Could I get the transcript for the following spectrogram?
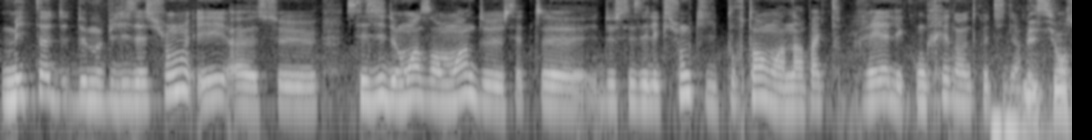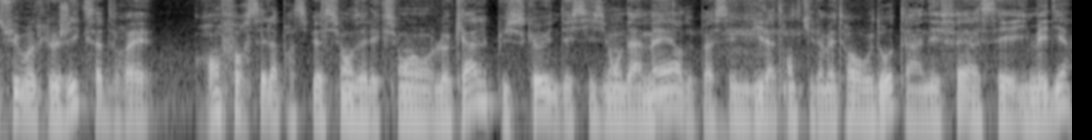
méthodes de mobilisation et euh, se saisit de moins en moins de cette euh, de ces élections qui pourtant ont un impact réel et concret dans notre quotidien. Mais si on suit votre logique, ça devrait renforcer la participation aux élections locales, puisque une décision d'un maire de passer une ville à 30 km/h ou d'autres a un effet assez immédiat.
